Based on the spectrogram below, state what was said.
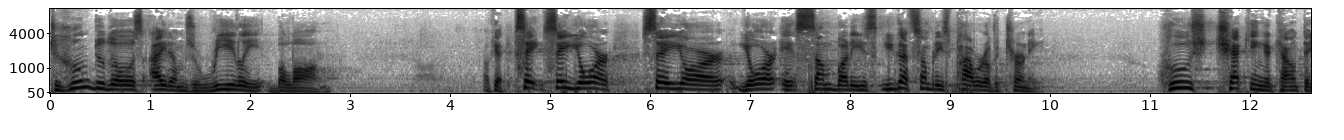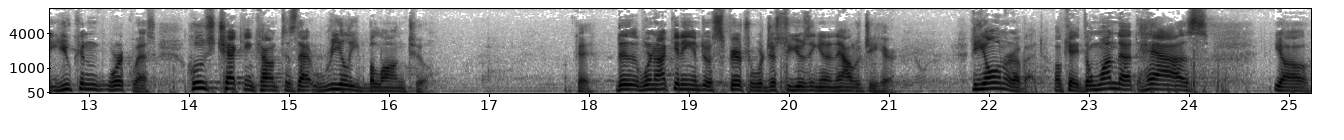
to whom do those items really belong? Okay, say, say you're, say you're, you're somebody's, you got somebody's power of attorney. Whose checking account that you can work with, whose checking account does that really belong to? Okay, we're not getting into a spiritual, we're just using an analogy here. The owner of it, okay, the one that has you know,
